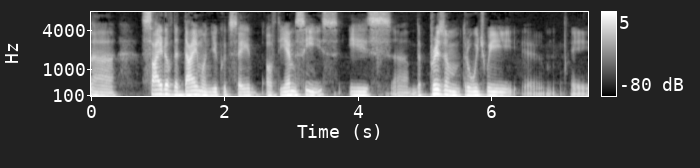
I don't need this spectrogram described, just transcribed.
uh, side of the diamond, you could say, of the MCs is um, the prism through which we um, eh,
